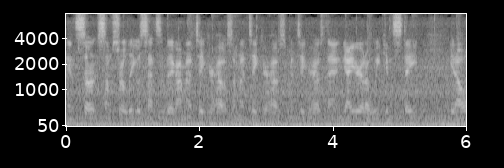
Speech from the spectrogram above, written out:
in sort, some sort of legal sense of big, I'm going to take your house, I'm going to take your house, I'm going to take your house, then yeah, you're at a weakened state. You know,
